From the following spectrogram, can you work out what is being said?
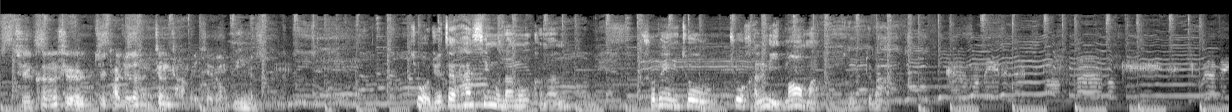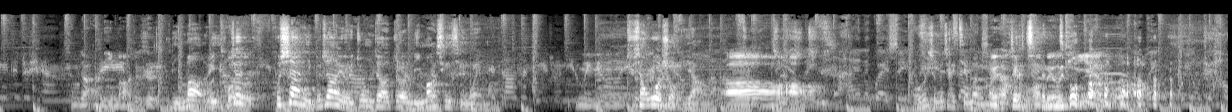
其实可能是就是他觉得很正常的一些东西。嗯嗯就我觉得在他心目当中，可能说不定就就很礼貌嘛，就对吧？什么叫很礼貌？就是礼貌礼就不是啊，你不知道有一种叫做礼貌性行为吗？嗯，就像握手一样的。哦哦，我为什么这个节目我没有谈到这个程度？我没有体验过。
